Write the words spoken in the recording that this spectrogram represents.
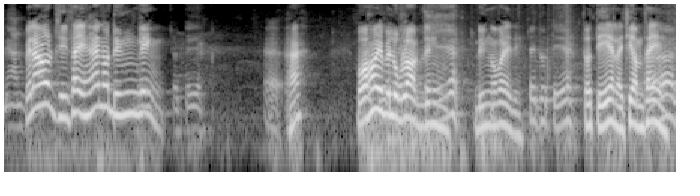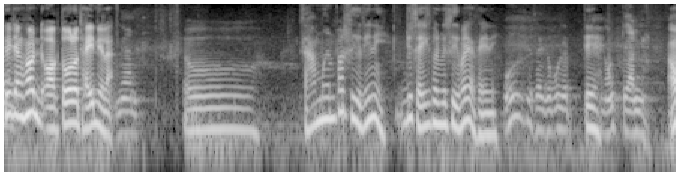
แม่นเวลาเขาสีใส่งานเขาดึงเร่งสเตียวเอ่อฮะบอกว่าเขาจะเป็นลูกลอกดึง ดึงเอาไปเลยดิใส่ตัวเตียวตัวตีอะไรเชื่อมใส่เออคือยังเขาออกตัวรถไถนี่แหละแม่น โอ้ สามหมื่นพ่อซื้อนี่นี่อยุใส่เพิ่นไปซื้อมาจากไหนนี่ โอ้ยใส่กระเบือเต้ น้องเปลี่ยนเอา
